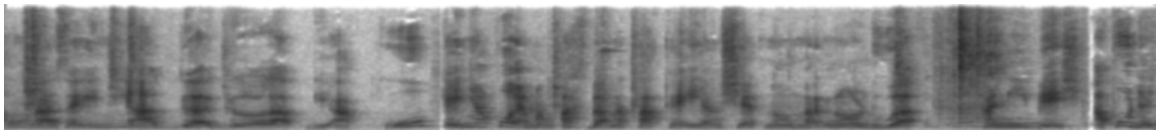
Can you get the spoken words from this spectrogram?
Aku ngerasa ini agak gelap di aku. Kayaknya aku emang pas banget pakai yang shade nomor 02 honey beige. Aku udah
